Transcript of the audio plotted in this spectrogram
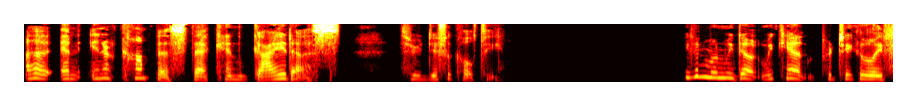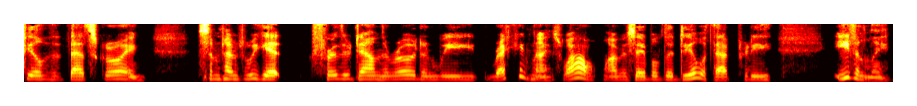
uh, an inner compass that can guide us through difficulty. Even when we don't, we can't particularly feel that that's growing. Sometimes we get further down the road and we recognize, wow, I was able to deal with that pretty evenly.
